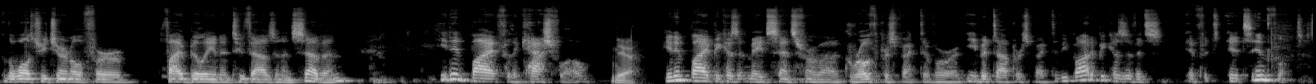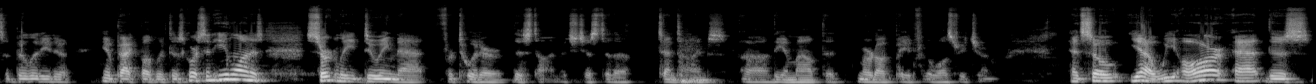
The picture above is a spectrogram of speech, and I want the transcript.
the Wall Street Journal for 5 billion in 2007, he didn't buy it for the cash flow. Yeah. He didn't buy it because it made sense from a growth perspective or an EBITDA perspective. He bought it because of its if its its influence, its ability to impact public discourse. And Elon is certainly doing that for Twitter this time. It's just at a ten times uh, the amount that Murdoch paid for the Wall Street Journal. And so, yeah, we are at this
